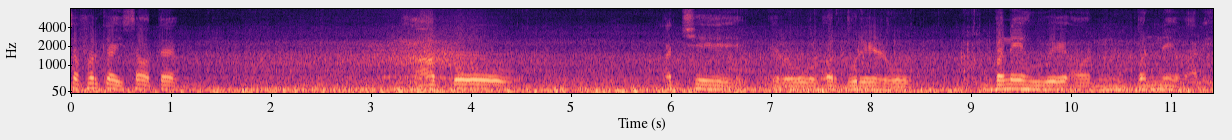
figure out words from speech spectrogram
सफ़र का हिस्सा होता है। आपको अच्छे रोड और बुरे रोड बने हुए और बनने वाले।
